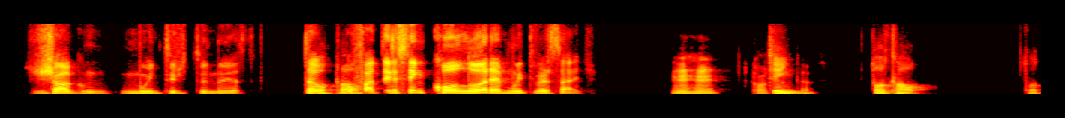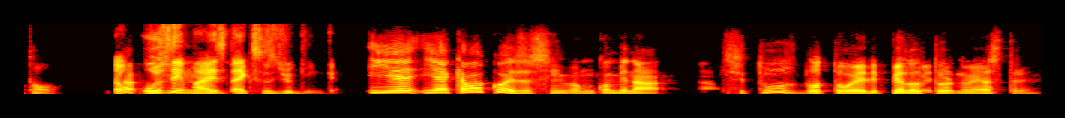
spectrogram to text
jogam muito de turno extra. Então, Total. o fato dele ser incolor é muito versátil. Uhum, sim. Total. Total. Então, Ah, usem mais Nexus Joguin, cara. E, e é aquela coisa, assim, vamos combinar. Se tu botou ele pelo turno extra,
